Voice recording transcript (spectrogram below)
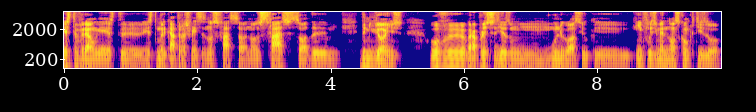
este verão e este, este mercado de transferências não se faz só, não se faz só de, de milhões. Houve agora por estes dias um, um negócio que, que, infelizmente não se concretizou,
